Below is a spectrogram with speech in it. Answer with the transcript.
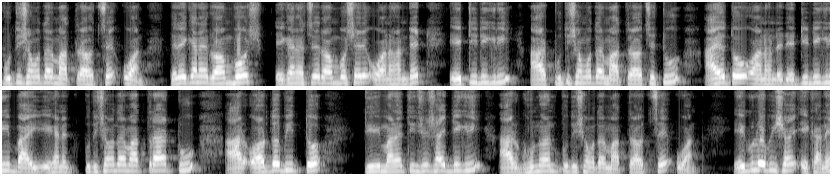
প্রতিসমতার মাত্রা হচ্ছে ওয়ান তাহলে এখানে রম্বস এখানে হচ্ছে রম্বসের ওয়ান হান্ড্রেড এইটি ডিগ্রি, আর প্রতিসমতার মাত্রা হচ্ছে টু আয়ত one hundred eighty degree by এখানে প্রতিসমতার মাত্রা টু আর অর্ধবৃত্ত মানে তিনশো ষাট ডিগ্রি, আর ঘূর্ণয়ন প্রতিসমতার মাত্রা হচ্ছে ওয়ান এগুলো বিষয় এখানে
